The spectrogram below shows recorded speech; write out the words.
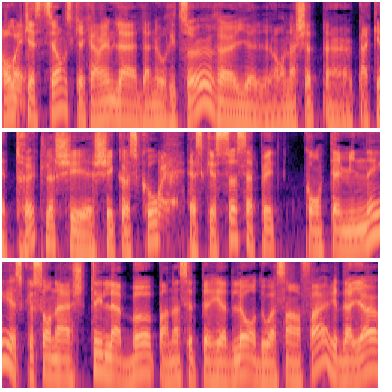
Autre Ouais. question, parce qu'il y a quand même de la, de la nourriture. Euh, il y a- on achète un paquet de trucs là, chez, chez Costco. Ouais. Est-ce que ça, ça peut être contaminé? Est-ce que si on a acheté là-bas pendant cette période-là, on doit s'en faire? Et d'ailleurs,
